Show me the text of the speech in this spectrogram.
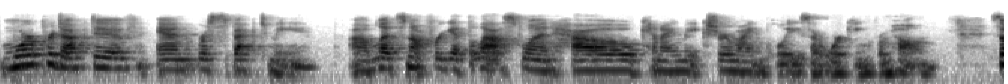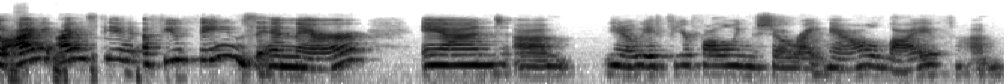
more productive and respect me. Um, let's not forget the last one. How can I make sure my employees are working from home? So I, I see a few themes in there. And, um, you know, if you're following the show right now live, um,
